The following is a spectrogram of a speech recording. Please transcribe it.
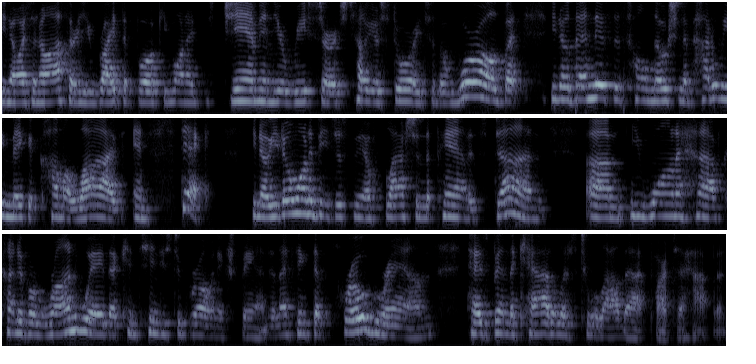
you know, as an author, you write the book, you want to jam in your research, tell your story to the world. But, you know, then there's this whole notion of how do we make it come alive and stick? You know, you don't want to be just, you know, flash in the pan, it's done. Um, you want to have kind of a runway that continues to grow and expand. And I think the program has been the catalyst to allow that part to happen.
